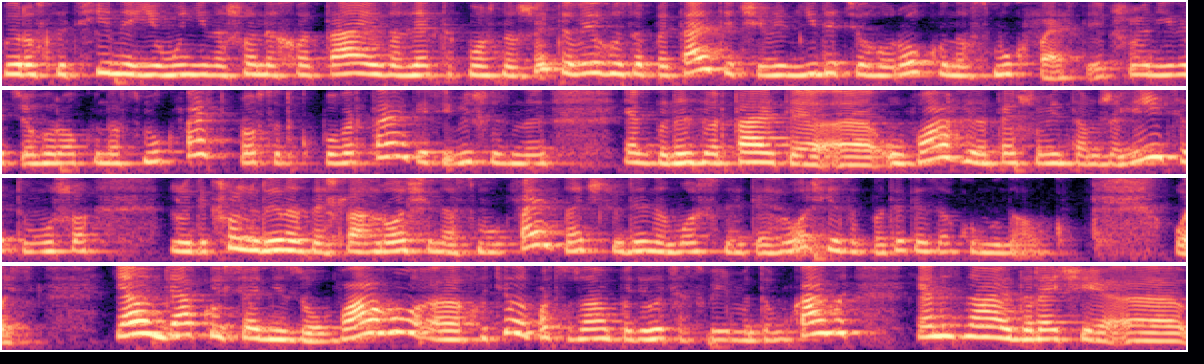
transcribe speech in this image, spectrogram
виросли ціни, йому ні на що не вистачає, взагалі як так можна жити, ви його запитаєте, чи він їде цього року на смукфест. Якщо він їде цього року на смукфест, просто так повертаєтесь і більше якби не звертаєте е, уваги на те, що він там жаліється, тому що якщо людина знайшла гроші на смукфест, значить людина може знайти гроші і заплатити за комуналку. Ось. Я вам дякую сьогодні за увагу. Е, Хотіла просто з вами поділитися своїми думками. Я не знаю, до речі, е,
